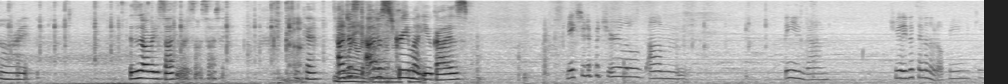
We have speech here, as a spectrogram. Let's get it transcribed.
All right. Is it already starting? No, it's not starting. Nah. Okay. I'll wait just I'll just scream at you guys. Make sure to put your little um thingies down. Should we leave the sand in the middle for you, Nikki?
